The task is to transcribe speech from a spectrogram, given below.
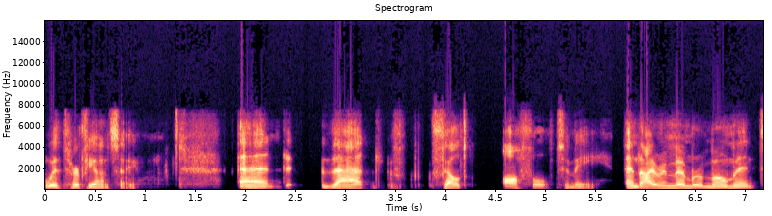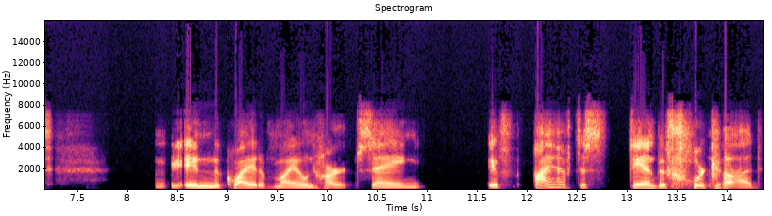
with her fiance. And that felt awful to me. And I remember a moment in the quiet of my own heart saying, if I have to stand before God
